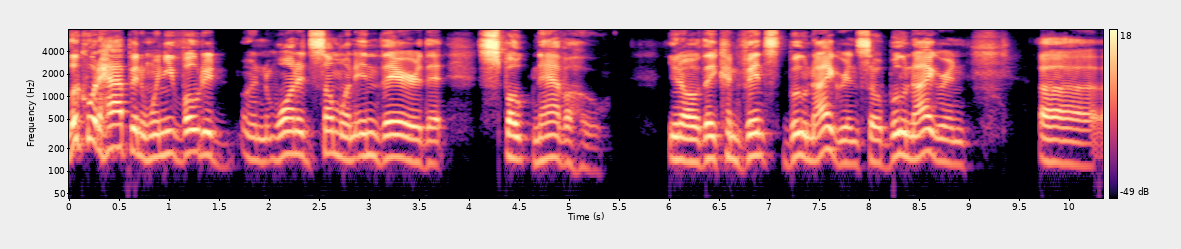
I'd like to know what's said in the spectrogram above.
Look what happened when you voted and wanted someone in there that spoke navajo. You know they convinced Buu nygren so Buu nygren uh,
